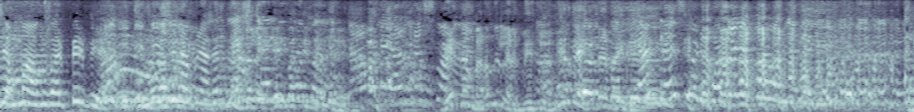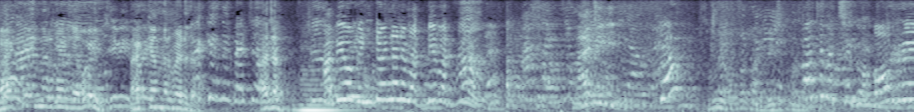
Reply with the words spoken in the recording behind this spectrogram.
ಜಮ್ಮ ಬಿ ಅಭಿ ಓ ಬರ್ತಾ ने मत में वर्क अरे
